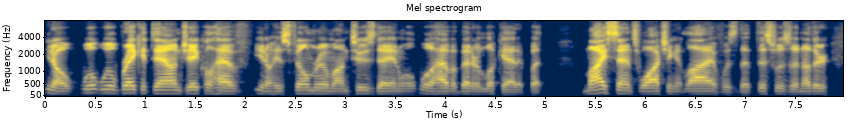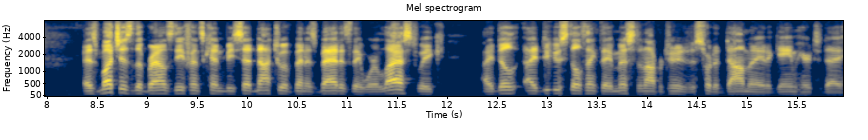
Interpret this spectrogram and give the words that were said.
you know, we'll we'll break it down. Jake will have you know his film room on Tuesday, and we'll we'll have a better look at it. But my sense watching it live was that this was another, as much as the Browns defense can be said not to have been as bad as they were last week. I do I do still think they missed an opportunity to sort of dominate a game here today.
